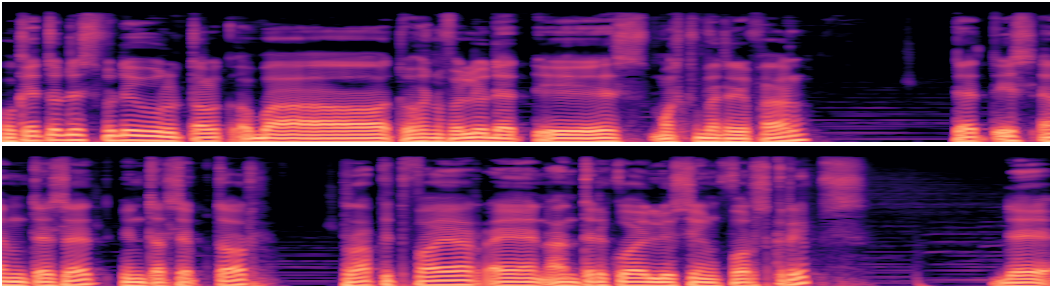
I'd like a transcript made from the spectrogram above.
Okay, to this video we will talk about one value that is maximum rifle, that is MTZ, interceptor, rapid fire, and anti-recoil using four scripts. They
